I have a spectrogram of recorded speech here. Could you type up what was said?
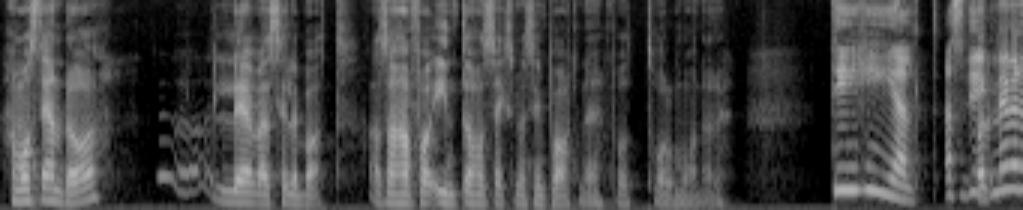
Han måste ändå leva celibat. Alltså han får inte ha sex med sin partner på 12 månader. Det är helt, alltså det, men, men,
